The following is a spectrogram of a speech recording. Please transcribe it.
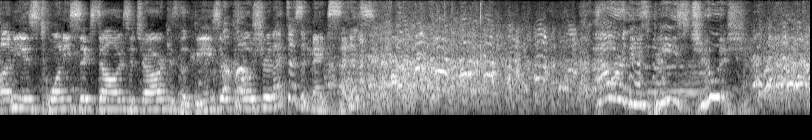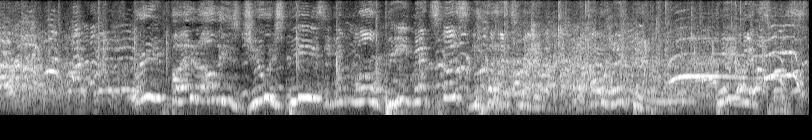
Honey is $26 a jar because the bees are kosher. That doesn't make sense. How are these bees Jewish? Where are you finding all these Jewish bees? You give them little bee mitzvahs? Yeah, that's right. I went there. Bee mitzvahs.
